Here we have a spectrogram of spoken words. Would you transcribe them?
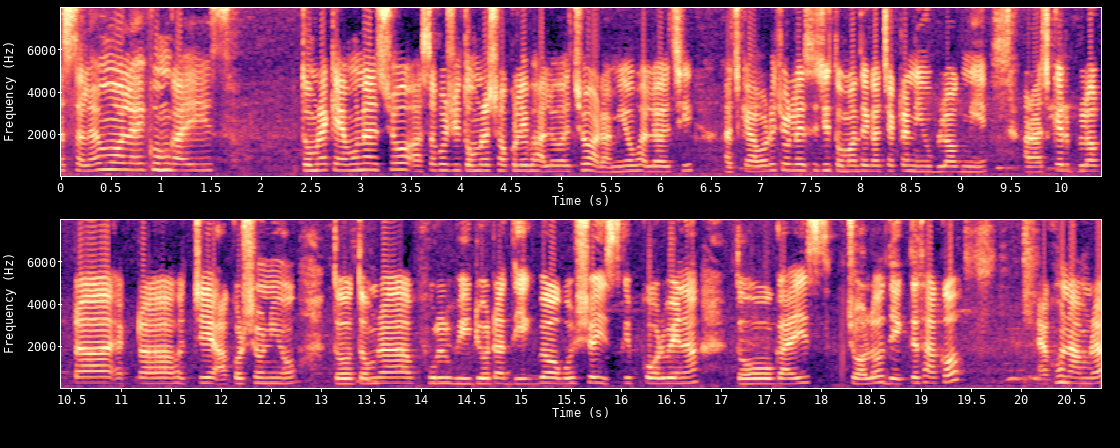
আসসালামু আলাইকুম গাইস তোমরা কেমন আছো? আশা করছি তোমরা সকলে ভালো আছো আর আমিও ভালো আছি। আজকে আবারও চলে এসেছি তোমাদের কাছে একটা নিউ ব্লগ নিয়ে। আর আজকের ব্লগটা একটা হচ্ছে আকর্ষণীয়। তো তোমরা ফুল ভিডিওটা দেখবে, অবশ্যই স্কিপ করবে না। তো গাইস চলো দেখতে থাকো। এখন আমরা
